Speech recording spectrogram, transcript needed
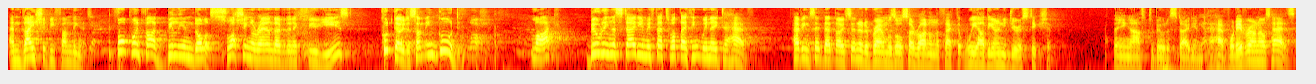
and they should be funding it. $4.5 billion sloshing around over the next few years could go to something good, like building a stadium if that's what they think we need to have. Having said that, though, Senator Brown was also right on the fact that we are the only jurisdiction being asked to build a stadium to have what everyone else has.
